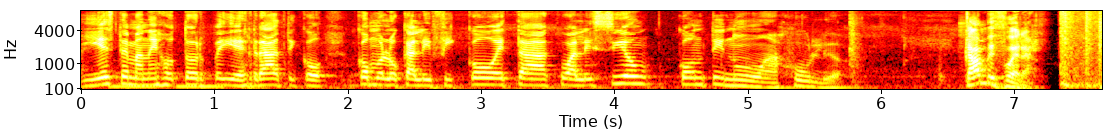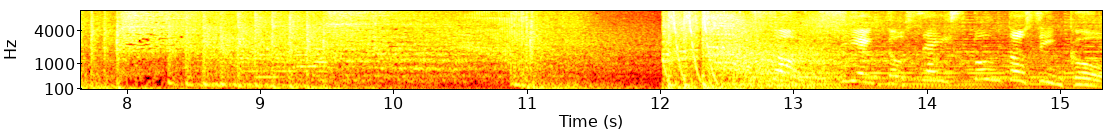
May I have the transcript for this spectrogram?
y este manejo torpe y errático, como lo calificó esta coalición, continúa, Julio. Cambio y fuera. 106.5.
